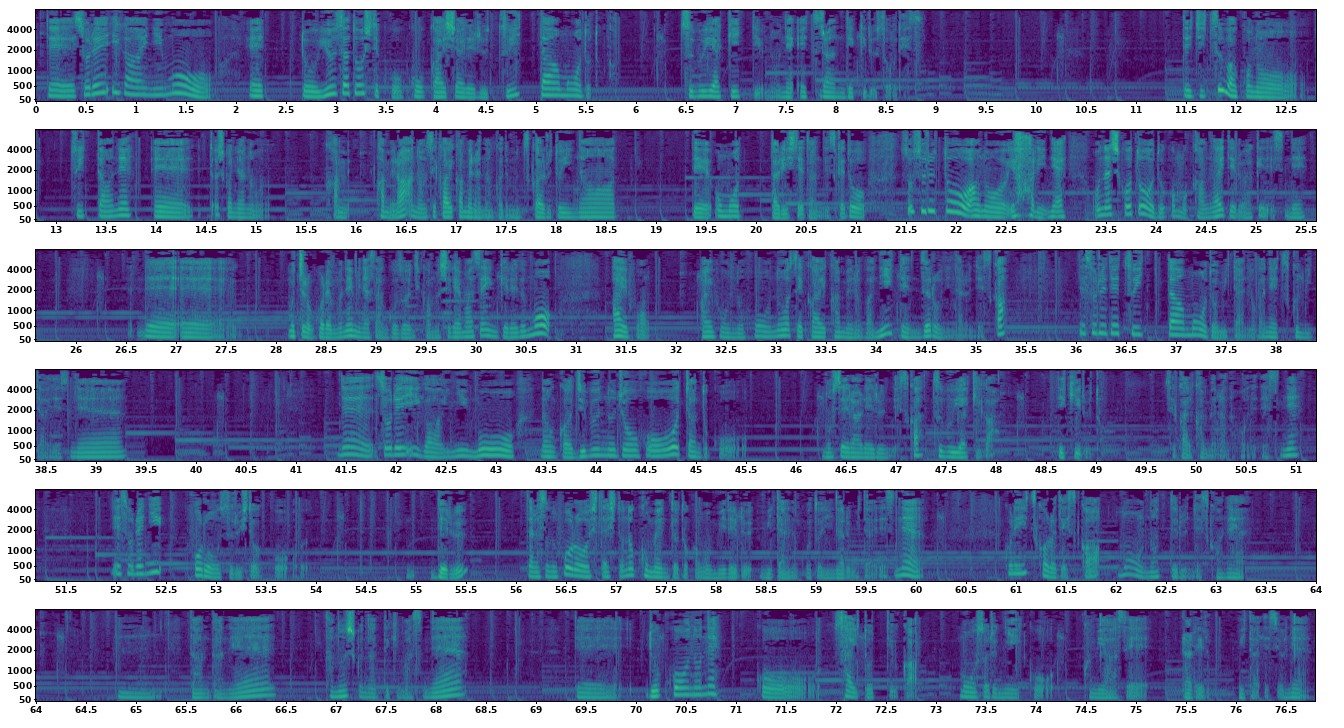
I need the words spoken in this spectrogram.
で、それ以外にも、えっと、ユーザー同士でこう公開されるツイッターモードとか、つぶやきっていうのをね、閲覧できるそうです。で、実はこの、ツイッターね、えー、確かにあの、カメカメラ、あの、世界カメラなんかでも使えるといいなーって思ったりしてたんですけど、そうすると、あの、やはりね、同じことをどこも考えてるわけですね。で、えー、もちろんこれもね、皆さんご存知かもしれませんけれども、iPhone、iPhone の方の世界カメラが2.0になるんですか？で、それで Twitter モードみたいのがね、つくみたいですね。で、それ以外にも、なんか自分の情報をちゃんとこう、載せられるんですか？つぶやきができると。世界カメラの方でですね。で、それにフォローする人がこう、出るただそのフォローした人のコメントとかも見れるみたいなことになるみたいですね。これいつからですか？もうなってるんですかね？うん、だんだんね、楽しくなってきますね。で、旅行のね、こう、サイトっていうか、もうそれにこう、組み合わせられるみたいですよね。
